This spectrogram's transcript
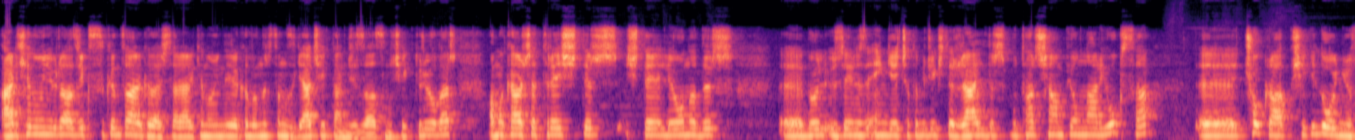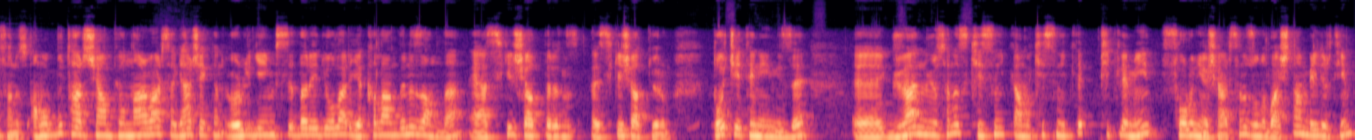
erken oyunu birazcık sıkıntı arkadaşlar. Erken oyunda yakalanırsanız gerçekten cezasını çektiriyorlar. Ama karşıda Thresh'tir, işte Leona'dır, e, böyle üzerinize engage atabilecek işte Rel'dir. Bu tarz şampiyonlar yoksa e, çok rahat bir şekilde oynuyorsanız. Ama bu tarz şampiyonlar varsa gerçekten early game sizi dar ediyorlar. Yakalandığınız anda eğer skill shotlarınız, e, skill shot diyorum, dodge yeteneğinize e, güvenmiyorsanız kesinlikle ama kesinlikle piklemeyin. Sorun yaşarsınız. Onu baştan belirteyim.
